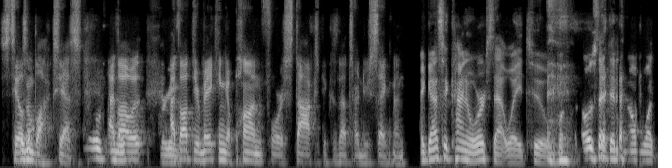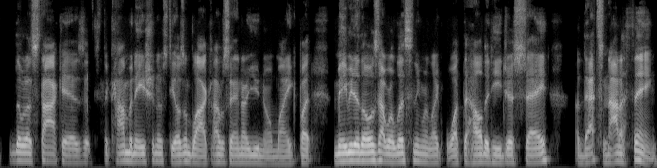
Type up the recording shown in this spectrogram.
Steals and blocks, yes. I thought I thought you're making a pun for stocks because that's our new segment. I guess it kind of works that way too. But those that didn't know what the, what a stock is, it's the combination of steals and blocks. Obviously, I know you know, Mike, but maybe to those that were listening were like, "What the hell did he just say?" That's not a thing.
